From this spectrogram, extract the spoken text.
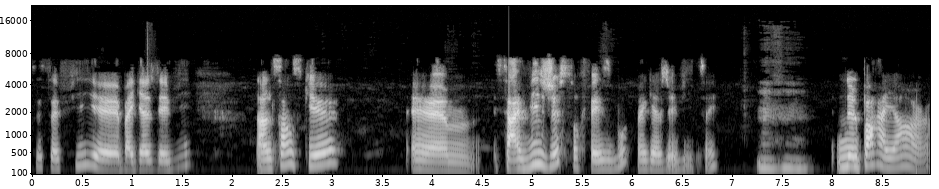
tu sais, Sophie, euh, bagage de vie. Dans le sens que euh, ça vit juste sur Facebook, bagage de vie, tu sais. Mm-hmm. Nulle part ailleurs.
